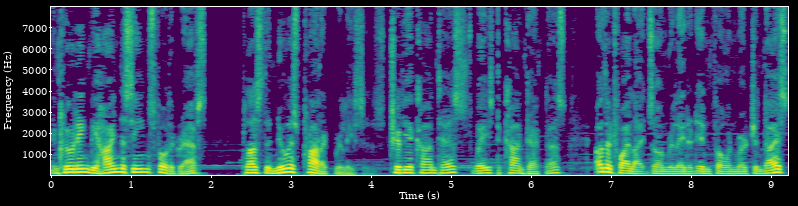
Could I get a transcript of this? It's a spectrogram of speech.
including behind-the-scenes photographs, plus the newest product releases, trivia contests, ways to contact us, other Twilight Zone related info and merchandise,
